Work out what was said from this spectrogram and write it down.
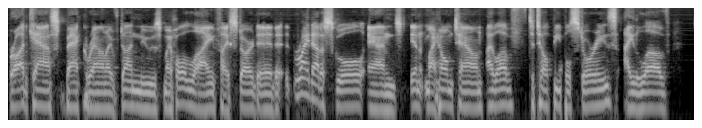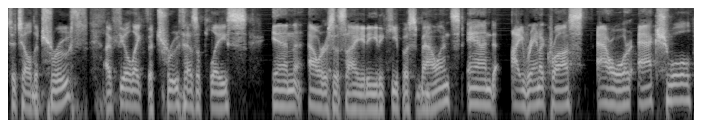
broadcast background. I've done news my whole life. I started right out of school and in my hometown. I love to tell people stories. I love to tell the truth. I feel like the truth has a place in our society to keep us balanced. And I ran across our actual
